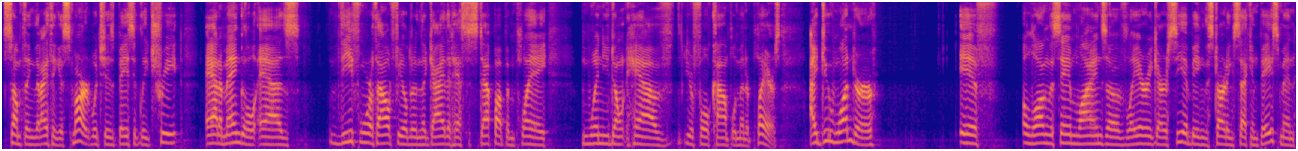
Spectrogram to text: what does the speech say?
something that I think is smart, which is basically treat Adam Engel as the fourth outfielder and the guy that has to step up and play when you don't have your full complement of players. I do wonder if, along the same lines of Leury Garcia being the starting second baseman,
